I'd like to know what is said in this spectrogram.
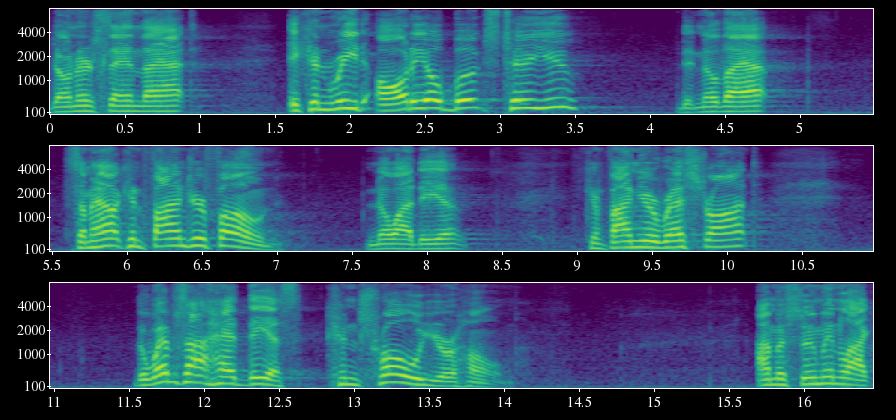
Don't understand that. It can read audio books to you. Didn't know that. Somehow it can find your phone. No idea. It can find your restaurant. The website had this control your home. I'm assuming like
